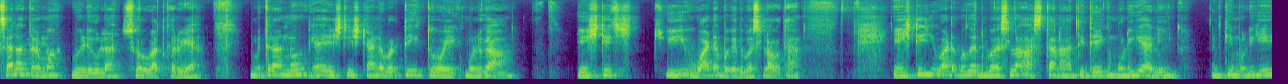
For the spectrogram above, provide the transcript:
चला तर मग व्हिडिओला सुरुवात करूया. मित्रांनो या एस टी स्टँडवरती तो एक मुलगा एस टीची वाट बघत बसला होता. एस टीची वाट बघत बसला असताना तिथे एक मुलगी आली आणि ती मुलगी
